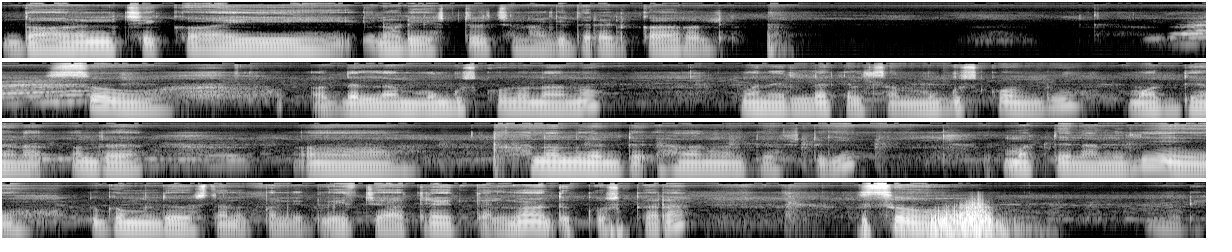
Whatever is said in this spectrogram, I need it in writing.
ದಾರಣಚಿಕಾಯಿ ನೋಡಿ, ಎಷ್ಟು ಚೆನ್ನಾಗಿದೆ ರೆಡ್ ಕಲರಲ್ಲಿ. ಸೊ ಅದೆಲ್ಲ ಮುಗಿಸ್ಕೊಂಡು ನಾನು ಮನೆಯೆಲ್ಲ ಕೆಲಸ ಮುಗಿಸ್ಕೊಂಡು ಮಧ್ಯಾಹ್ನ, ಅಂದರೆ ಹನ್ನೊಂದು ಗಂಟೆ ಹನ್ನೊಂದು ಗಂಟೆ ಅಷ್ಟಿಗೆ ಮತ್ತೆ ನಾನಿಲ್ಲಿ ದುರ್ಗಮ್ಮನ ದೇವಸ್ಥಾನಕ್ಕೆ ಬಂದಿದ್ವಿ. ಜಾತ್ರೆ ಇತ್ತಲ್ವ? ಅದಕ್ಕೋಸ್ಕರ ಸೊ ನೋಡಿ,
